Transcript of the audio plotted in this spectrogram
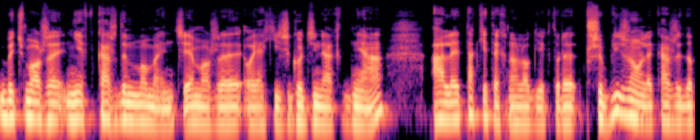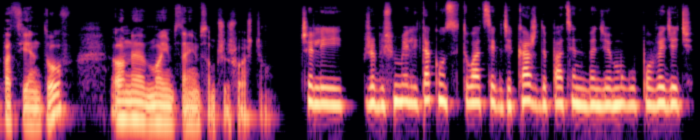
Być może nie w każdym momencie, może o jakichś godzinach dnia, ale takie technologie, które przybliżą lekarzy do pacjentów, one moim zdaniem są przyszłością. Czyli żebyśmy mieli taką sytuację, gdzie każdy pacjent będzie mógł powiedzieć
